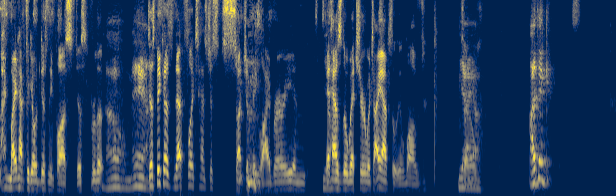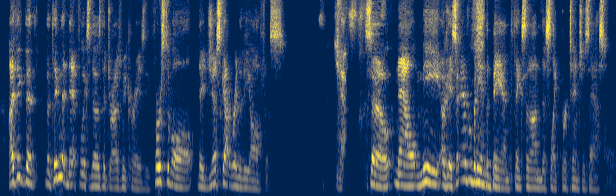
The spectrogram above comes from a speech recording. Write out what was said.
I might have to go with Disney Plus just for the Oh man. just because Netflix has just such a big library and Yeah. it has The Witcher, which I absolutely loved. yeah, so- yeah. I think I think that the thing that Netflix does that drives me crazy. First of all, they just got rid of The Office. Yeah. So now me, okay, so everybody in the band thinks that I'm this like pretentious asshole?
